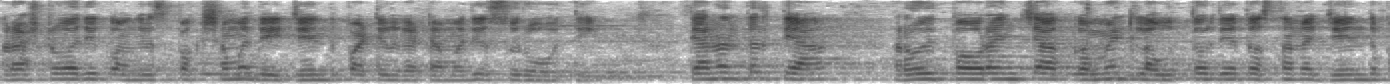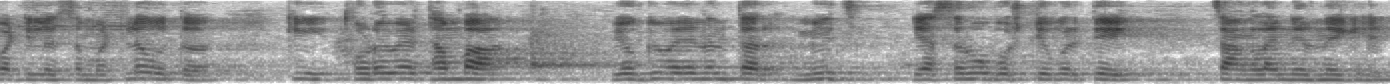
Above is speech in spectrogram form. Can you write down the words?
राष्ट्रवादी काँग्रेस पक्षामध्ये जयंत पाटील गटामध्ये सुरू होती त्यानंतर त्या रोहित पवारांच्या कमेंटला उत्तर देत असताना जयंत पाटील असं म्हटलं होतं की थोडं वेळ थांबा योग्य वेळेनंतर मीच या सर्व गोष्टीवरती चांगला निर्णय घेईल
